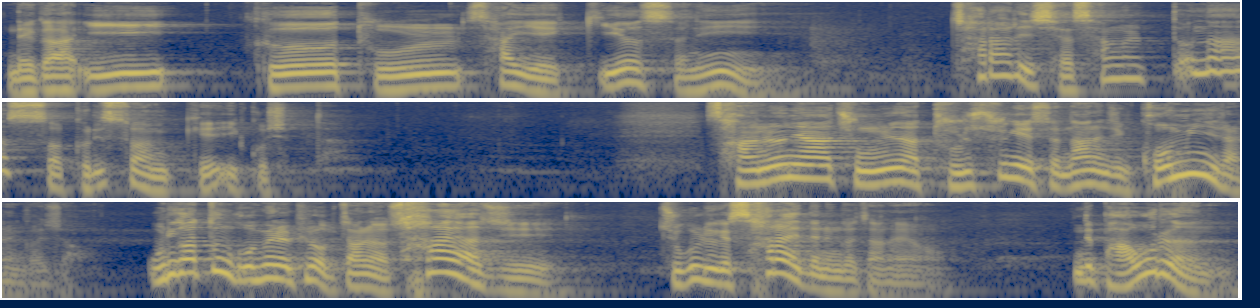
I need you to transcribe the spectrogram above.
내가 이 그 둘 사이에 끼었으니 차라리 세상을 떠나서 그리스도와 함께 있고 싶다. 사느냐 죽느냐 둘 중에서 나는 지금 고민이라는 거죠. 우리 같은 고민할 필요 없잖아요. 살아야지. 죽을 위해 살아야 되는 거잖아요. 근데 바울은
